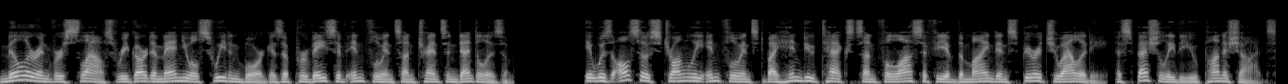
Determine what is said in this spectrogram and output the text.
Miller and Versluis regard Emanuel Swedenborg as a pervasive influence on transcendentalism. It was also strongly influenced by Hindu texts on philosophy of the mind and spirituality, especially the Upanishads.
